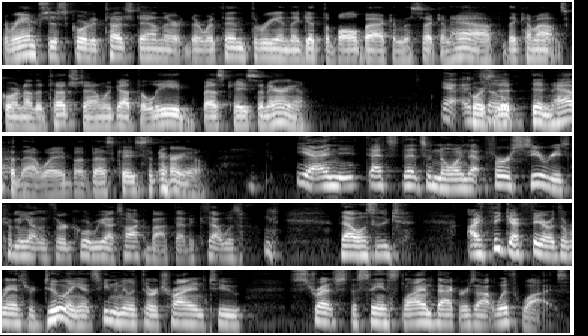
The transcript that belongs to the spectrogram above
the Rams just scored a touchdown. They're they're within three, and they get the ball back in the second half. They come out and score another touchdown. We got the lead. Best case scenario. Yeah, Of course, so, it didn't happen that way, but best case scenario. Yeah, and that's that's annoying. That first series coming out in the third quarter, we got to talk about that because that was that was. I think I figured out what the Rams were doing. It seemed to me like they were trying to stretch the Saints linebackers out with Wise,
